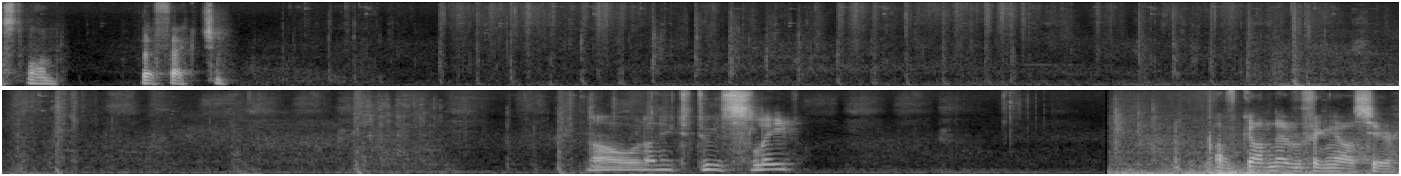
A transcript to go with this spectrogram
Last one. Perfection. Now all I need to do is sleep. I've gotten everything else here.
